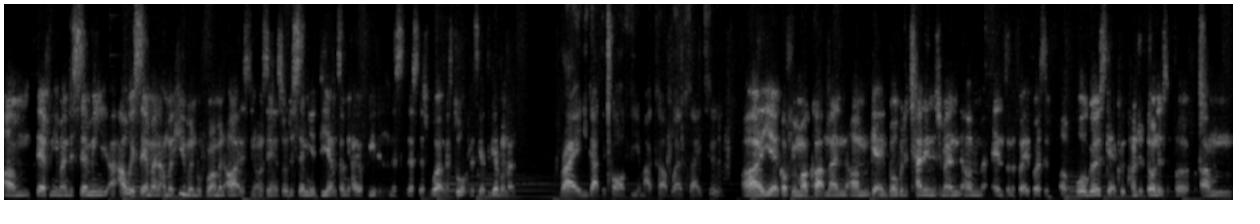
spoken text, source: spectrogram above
um, definitely, man. Just send me. I always say, man, I'm a human before I'm an artist. You know what I'm saying? So just send me a DM, tell me how you're feeling. Let's let's let's work. Let's talk. Let's get together, man. Right, and you got the coffee in my cup website too. Ah, yeah, coffee in my cup, man. Um, get involved with the challenge, man. Um, ends on the 31st of, of August. Get a quick hundred dollars for um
